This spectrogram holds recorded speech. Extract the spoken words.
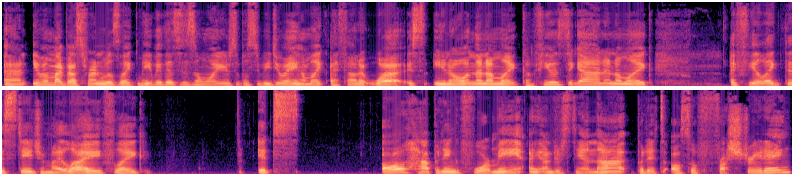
And even my best friend was like, maybe this isn't what you're supposed to be doing. I'm like, I thought it was, you know, and then I'm like confused again. And I'm like, I feel like this stage in my life, like it's all happening for me. I understand that, but it's also frustrating.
